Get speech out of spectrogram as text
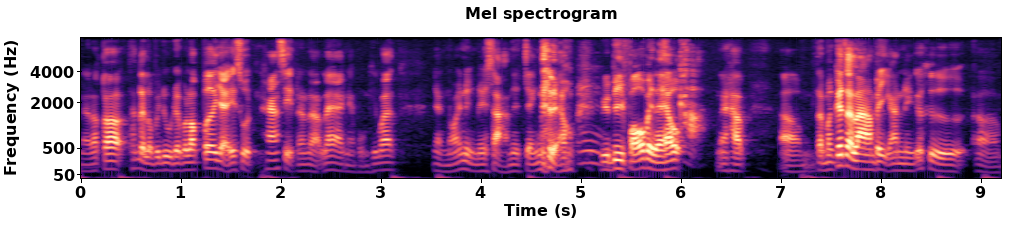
นะแล้วก็ถ้าเกิดเราไปดู developer ใหญ่ที่สุด 50อันดับแรกเนี่ยผมคิดว่าอย่างน้อยหนึ่งใน3เนี่ยเจ๊งไปแล้วอืมหรือ default ไปแล้วค่ะนะครับเอิ่มแต่มันก็จะลามไปอีกอันหนึ่งก็คือเอิ่ม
